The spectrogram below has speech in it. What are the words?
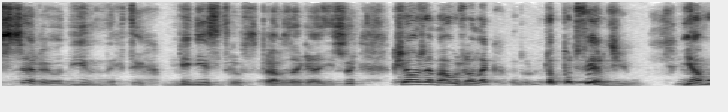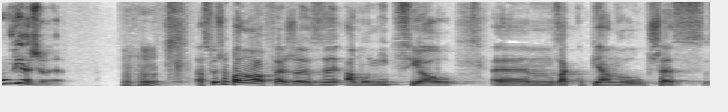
szczery od innych tych ministrów spraw zagranicznych, książę małżonek to potwierdził. Ja mu wierzę. Mhm. A słyszę Pan o aferze z amunicją um, zakupioną, przez,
